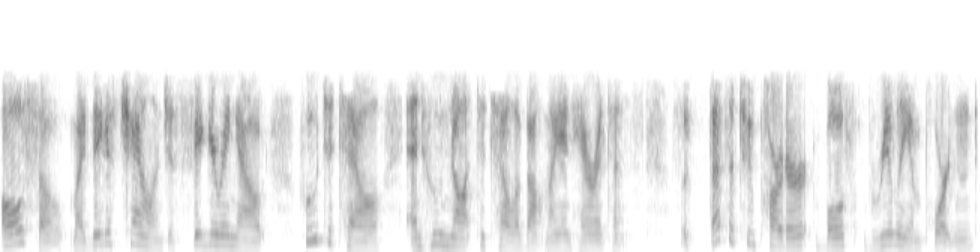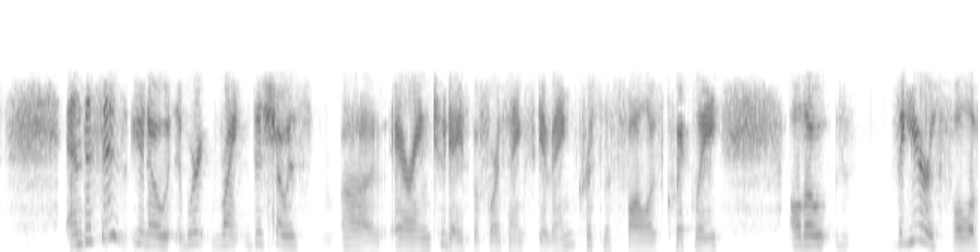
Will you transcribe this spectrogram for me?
Also, my biggest challenge is figuring out who to tell and who not to tell about my inheritance. So that's a two-parter, both really important. And this is, you know, we're right. This show is uh, airing two days before Thanksgiving. Christmas follows quickly, although the year is full of.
